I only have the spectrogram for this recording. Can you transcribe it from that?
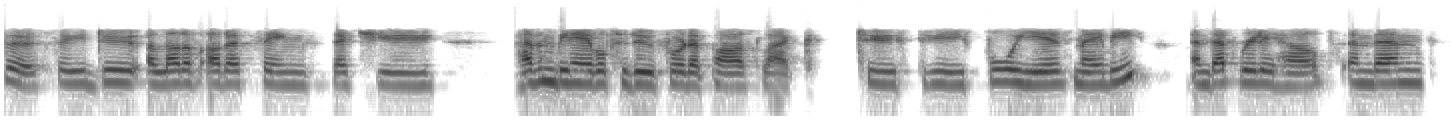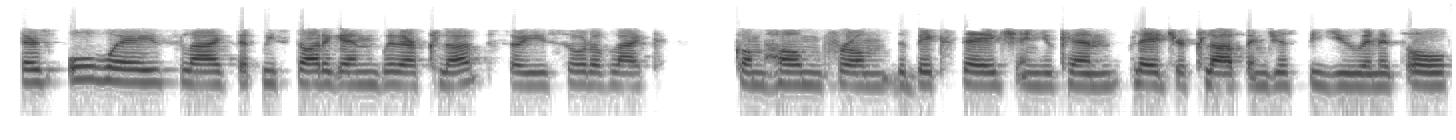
first. So you do a lot of other things that you haven't been able to do for the past like two, three, four years maybe. And that really helps. And then there's always like that we start again with our club. So you sort of like come home from the big stage and you can play at your club and just be you and it's all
